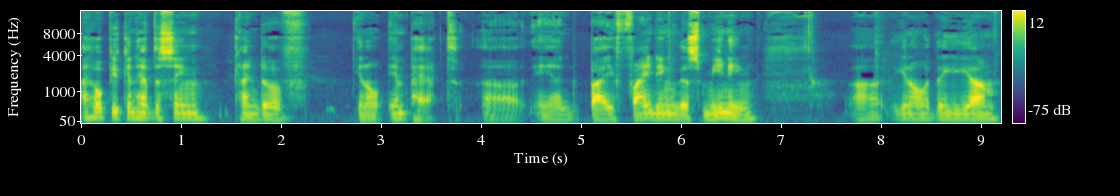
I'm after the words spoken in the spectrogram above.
I hope you can have the same kind of, you know, impact. Uh, and by finding this meaning, uh, you know, the um,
